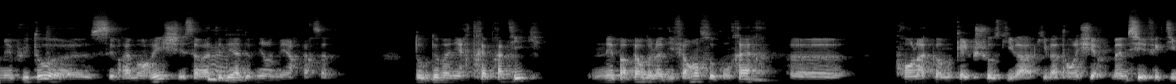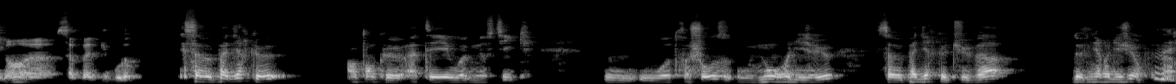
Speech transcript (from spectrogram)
mais plutôt euh, c'est vraiment riche et ça va t'aider Mhm. à devenir une meilleure personne. Donc de manière très pratique, n'aie pas peur de la différence, au contraire, euh, prends-la comme quelque chose qui va qui va t'enrichir, même si effectivement euh, ça peut être du boulot. Et ça veut pas dire que, en tant que athée ou agnostique ou, ou autre chose ou non religieux, ça veut pas dire que tu vas devenir religieux. En fait. Ouais.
